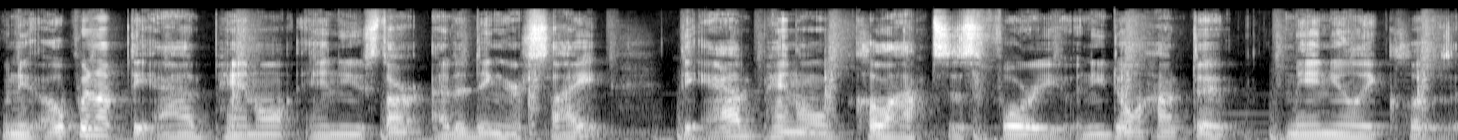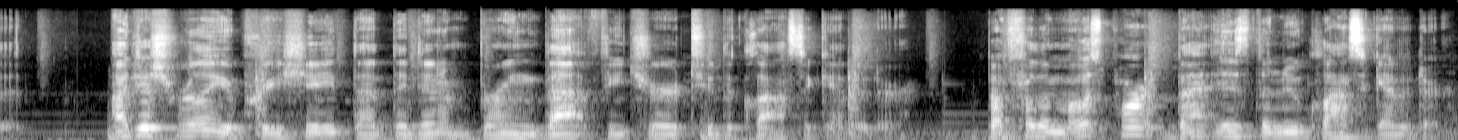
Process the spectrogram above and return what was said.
when you open up the add panel and you start editing your site, the add panel collapses for you and you don't have to manually close it. I just really appreciate that they didn't bring that feature to the classic editor. But for the most part, that is the new classic editor.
